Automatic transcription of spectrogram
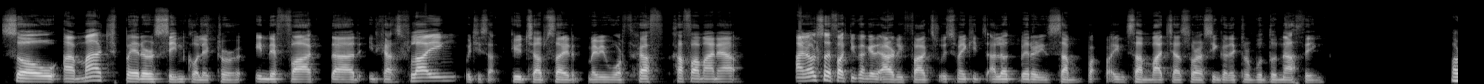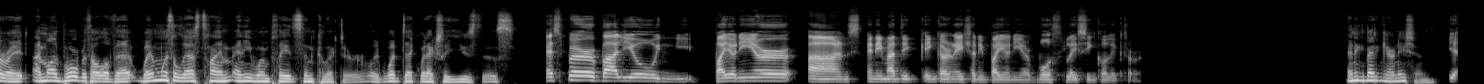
So a much better Sin Collector in the fact that it has flying, which is a huge upside, maybe worth half half a mana, and also the fact you can get artifacts, which make it a lot better in some in some matchups where a Sin Collector would do nothing. All right, I'm on board with all of that. When was the last time anyone played Sin Collector? Like, what deck would actually use this? Esper value in Pioneer and Enigmatic Incarnation in Pioneer both play Sin Collector. Enigmatic Incarnation. Yeah,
